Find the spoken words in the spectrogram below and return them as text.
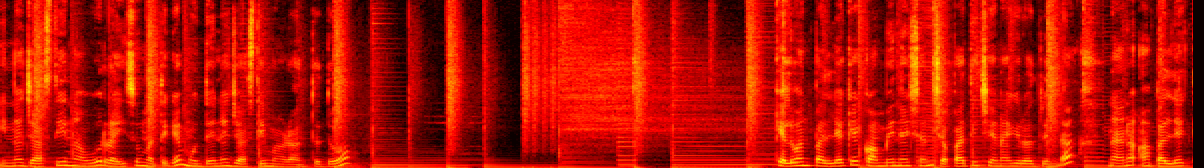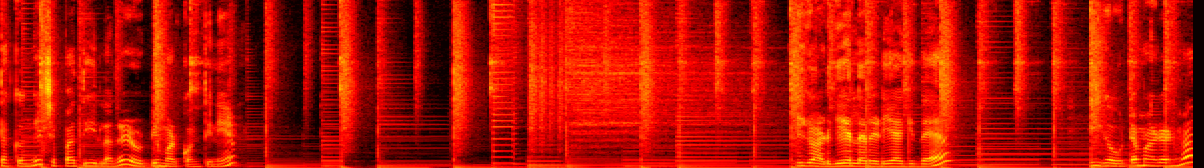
ಇನ್ನು ಜಾಸ್ತಿ ನಾವು ರೈಸು ಮತ್ತಿಗೆ ಮುದ್ದೆನೇ ಜಾಸ್ತಿ ಮಾಡೋ ಅಂಥದ್ದು ಕೆಲವೊಂದು ಪಲ್ಯಕ್ಕೆ ಕಾಂಬಿನೇಷನ್ ಚಪಾತಿ ಚೆನ್ನಾಗಿರೋದ್ರಿಂದ ನಾನು ಆ ಪಲ್ಯಕ್ಕೆ ತಕ್ಕಂಗೆ ಚಪಾತಿ ಇಲ್ಲಾಂದರೆ ರೊಟ್ಟಿ ಮಾಡ್ಕೊತೀನಿ. ಈಗ ಅಡುಗೆ ಎಲ್ಲ ರೆಡಿಯಾಗಿದೆ ಈಗ ಊಟ ಮಾಡೋಣವಾ?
